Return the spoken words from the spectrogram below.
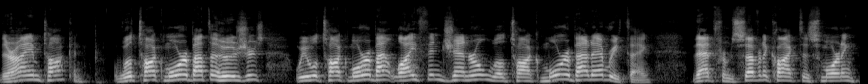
there I am talking. We'll talk more about the Hoosiers. We will talk more about life in general. We'll talk more about everything. That from 7 o'clock this morning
